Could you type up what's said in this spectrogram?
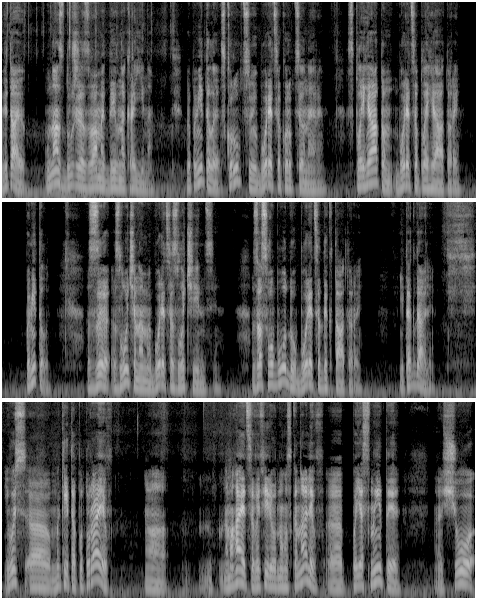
Вітаю! У нас дуже з вами дивна країна. Ви помітили, з корупцією борються корупціонери, з плагіатом борються плагіатори. Помітили? З злочинами борються злочинці, за свободу борються диктатори і так далі. І ось е, Микита Потураєв е, намагається в ефірі одного з каналів е, пояснити, що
